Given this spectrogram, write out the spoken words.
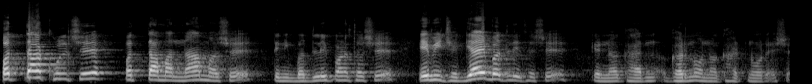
પત્તા ખુલશે, પત્તામાં નામ હશે, તેની બદલી પણ થશે, એવી જગ્યાએ બદલી થશે કે ન ઘરનો ન ઘાટનો રહેશે.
